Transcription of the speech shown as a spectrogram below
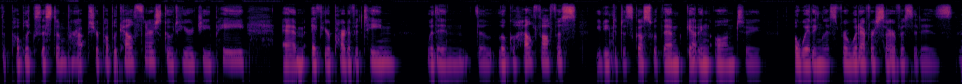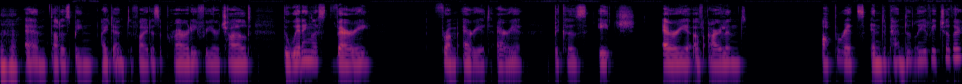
the public system, perhaps your public health nurse, go to your GP. Um, if you're part of a team within the local health office, you need to discuss with them getting onto a waiting list for whatever service it is, um, that has been identified as a priority for your child. The waiting list vary from area to area because each area of Ireland operates independently of each other.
